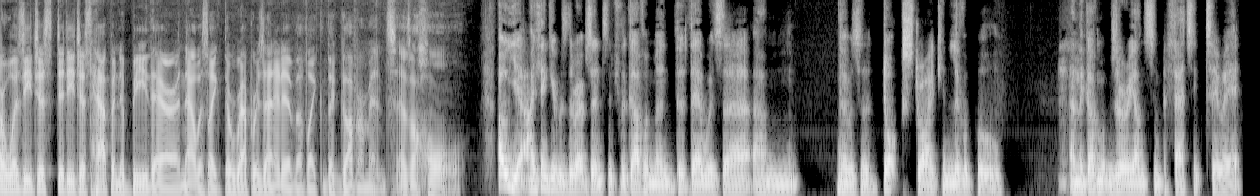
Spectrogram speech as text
or was he just did he just happen to be there and that was like the representative of like the government as a whole? Oh yeah, I think it was the representative of the government that there was a um, there was a dock strike in Liverpool, and the government was very unsympathetic to it,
